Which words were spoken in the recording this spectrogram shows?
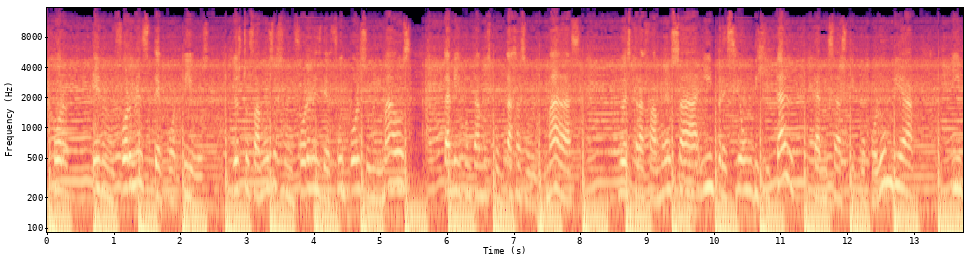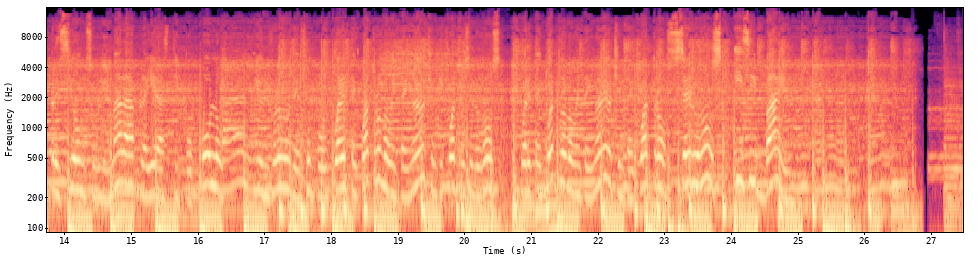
mejor en uniformes deportivos. Nuestros famosos uniformes de fútbol sublimados. También contamos con tajas sublimadas. Nuestra famosa impresión digital, camisas tipo Columbia, impresión sublimada, playeras tipo polo y uniforme de fútbol 4499 8402 4499 8402 Easy Buy.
